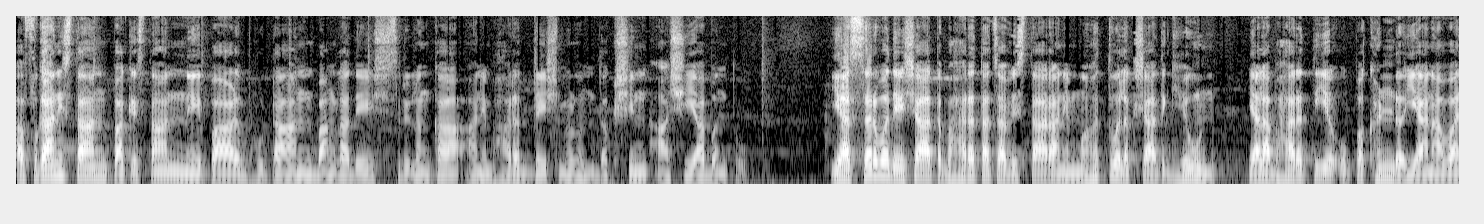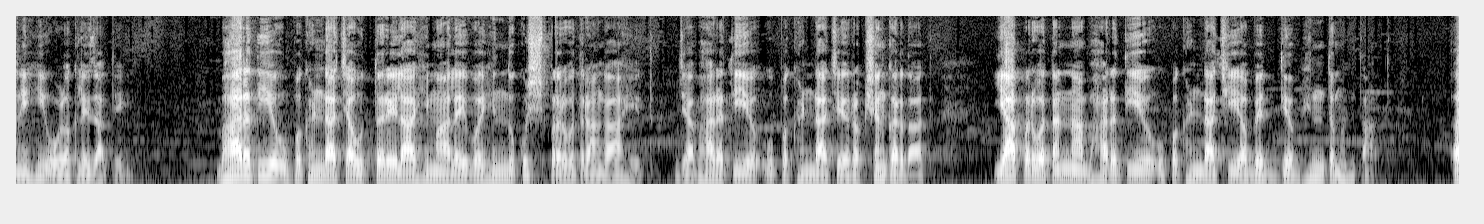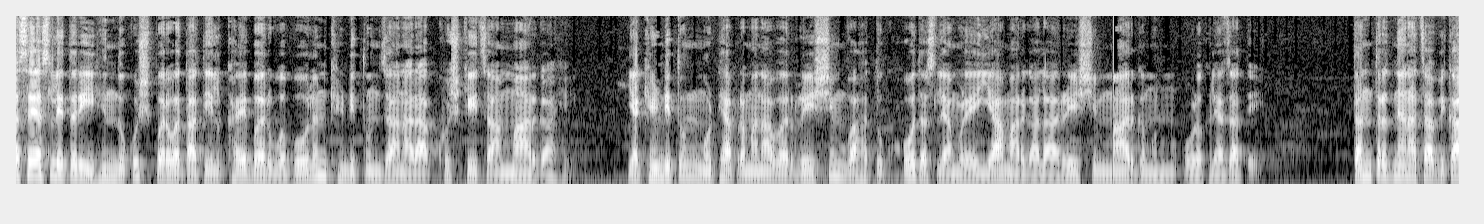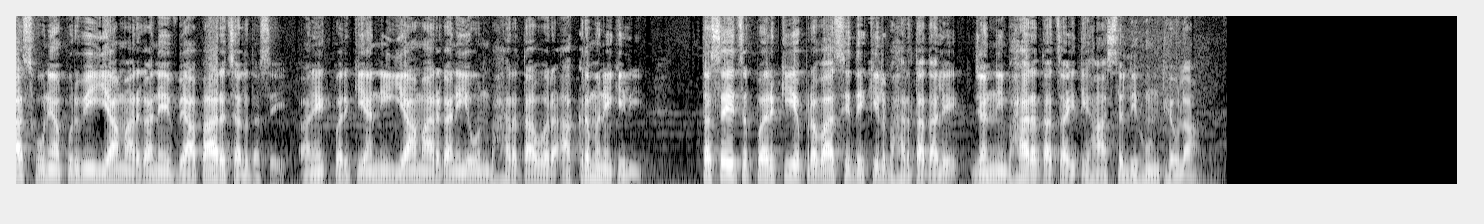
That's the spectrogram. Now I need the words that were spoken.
अफगाणिस्तान पाकिस्तान नेपाळ भूटान बांगलादेश श्रीलंका आणि भारत देश मिळून दक्षिण आशिया बनतो. या सर्व देशात भारताचा विस्तार आणि महत्त्व लक्षात घेऊन याला भारतीय उपखंड या नावानेही ओळखले जाते. भारतीय उपखंडाच्या उत्तरेला हिमालय व हिंदुकुश पर्वतरांगा आहेत ज्या भारतीय उपखंडाचे रक्षण करतात. या पर्वतांना भारतीय उपखंडाची अभेद्य भिंत म्हणतात. असे असले तरी हिंदुकुश पर्वतातील खैबर व बोलन खिंडीतून जाणारा खुशकीचा मार्ग आहे. या खिंडीतून मोठ्या प्रमाणावर रेशीम वाहतूक होत असल्यामुळे या मार्गाला रेशीम मार्ग म्हणून ओळखल्या जाते. तंत्रज्ञानाचा विकास होण्यापूर्वी या मार्गाने व्यापार चालत असे. अनेक परकीयांनी या मार्गाने येऊन भारतावर आक्रमणे केली. तसेच परकीय प्रवासी देखील भारतात आले ज्यांनी भारताचा इतिहास लिहून ठेवला.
